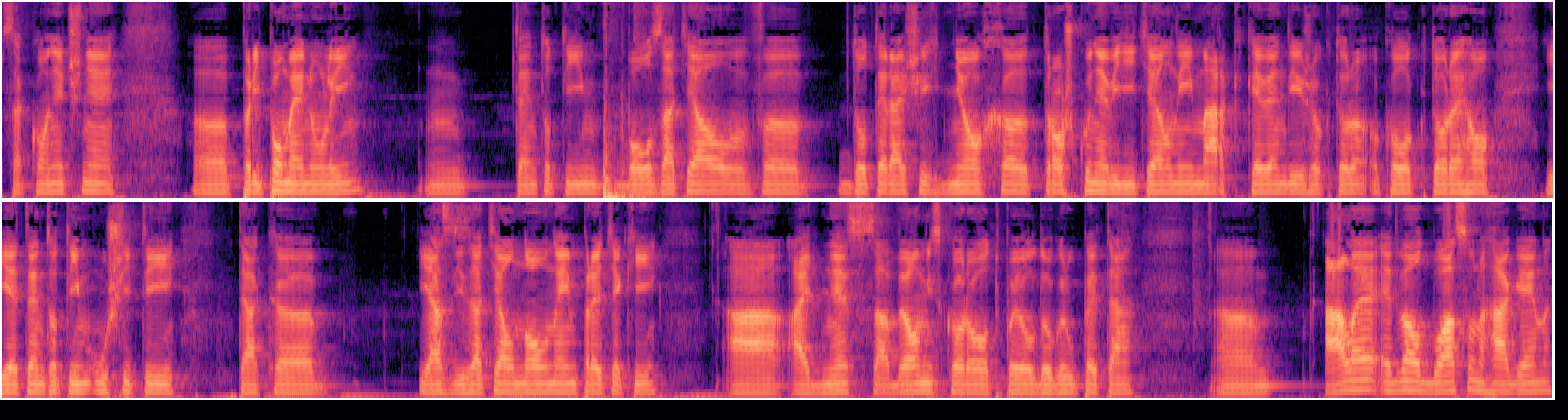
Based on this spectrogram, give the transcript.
sa konečne uh, pripomenuli. Mm, tento tým bol zatiaľ v doterajších dňoch uh, trošku neviditeľný. Mark Cavendish, okolo ktorého je tento tým ušitý, tak uh, jazdí zatiaľ no-name preteky a aj dnes sa veľmi skoro odpojil do grupeta. Ale Edvald Boasson Hagen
